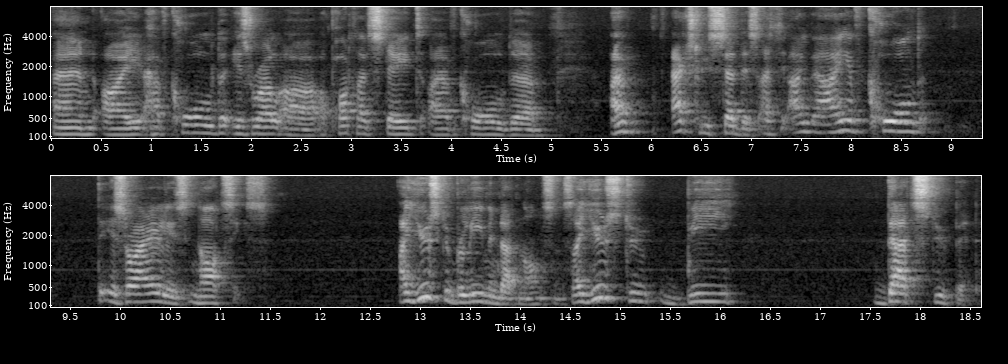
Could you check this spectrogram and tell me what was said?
And I have called Israel a apartheid state. I have called, um, I've actually said this, I, I, I have called the Israelis Nazis. I used to believe in that nonsense. I used to be that stupid.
